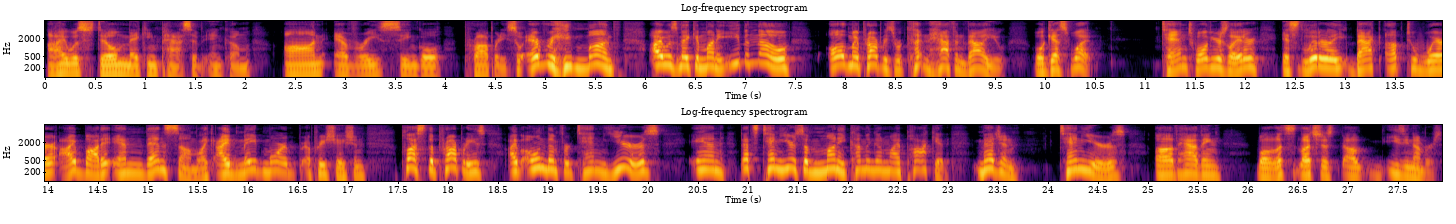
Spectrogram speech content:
I was still making passive income on every single property. So every month, I was making money, even though all of my properties were cut in half in value. Well, guess what? 10, 12 years later, it's literally back up to where I bought it and then some. Like I've made more appreciation. Plus, the properties, I've owned them for 10 years, and that's 10 years of money coming in my pocket. Imagine 10 years of having, well, let's let's just uh, easy numbers.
